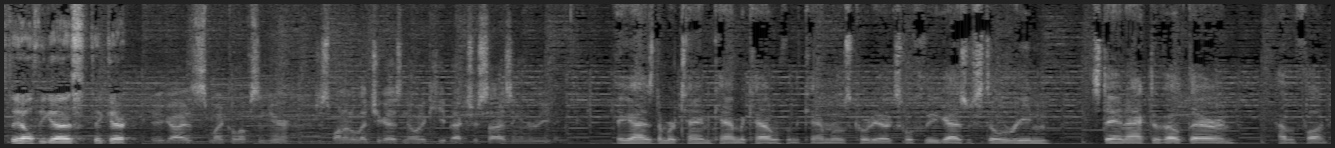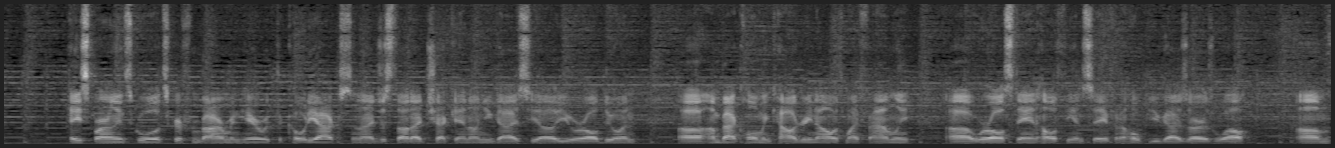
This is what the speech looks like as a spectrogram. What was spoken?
Stay healthy guys. Take care. Hey guys, Michael Upson here. Just wanted to let you guys know to keep exercising and reading. Hey guys, number 10, Cam McCallum from the Camrose Kodiaks. Hopefully you guys are still reading, staying active out there, and having fun. Hey Sparling School, it's Griffin Bowerman here with the Kodiaks, and I just thought I'd check in on you guys, see how you are all doing. Uh, I'm back home in Calgary now with my family. Uh, we're all staying healthy and safe, and I hope you guys are as well. Um,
